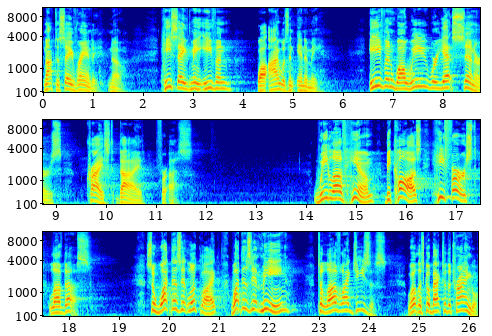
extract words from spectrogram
not to save Randy. No. He saved me even while I was an enemy. Even while we were yet sinners, Christ died for us. We love him because he first loved us. So, what does it look like? What does it mean to love like Jesus? Well, let's go back to the triangle.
